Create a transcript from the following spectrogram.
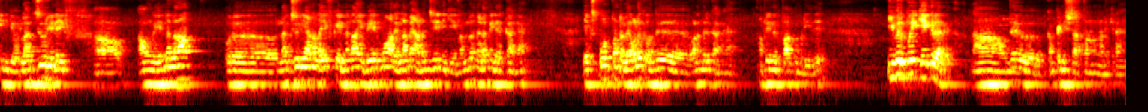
இன்னைக்கு ஒரு லக்ஸுரி லைஃப் அவங்க என்னெல்லாம் ஒரு லக்ஸுரியான லைஃப்க்கு என்னெல்லாம் வேணுமோ அது எல்லாமே அடைஞ்சு இன்னைக்கு நல்ல நிலைமையில இருக்காங்க. எக்ஸ்போர்ட் பண்ணுற லெவலுக்கு வந்து வளர்ந்துருக்காங்க அப்படின்னு பார்க்க முடியுது. இவர் போய் கேட்குறாரு நான் வந்து கம்பெனி ஸ்டார்ட் பண்ணணும்னு நினைக்கிறேன்.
